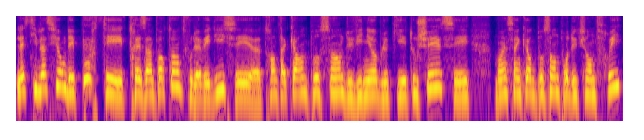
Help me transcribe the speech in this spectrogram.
L'estimation des pertes est très importante, vous l'avez dit, c'est 30 à 40% du vignoble qui est touché, c'est moins 50% de production de fruits.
